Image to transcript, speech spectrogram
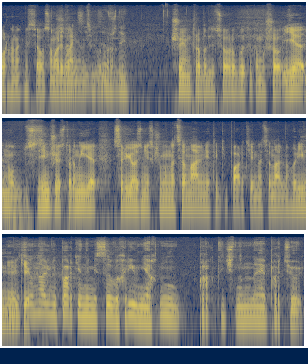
органах місцевого самоврядування на цих виборах? завжди. Що їм треба для цього робити? Тому що є, ну, з іншої сторони, є серйозні, скажімо, національні такі партії національного рівня, які Національні партії на місцевих рівнях ну, практично не працюють.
